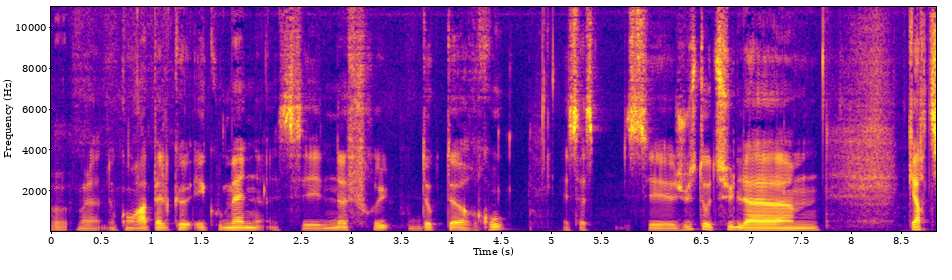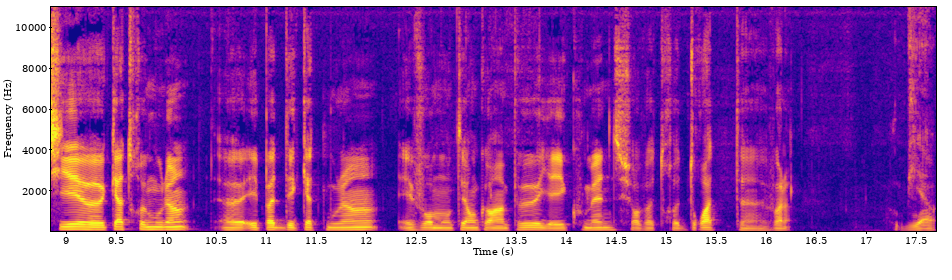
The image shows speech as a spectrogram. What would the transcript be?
Mm. Voilà, donc on rappelle que Écoumène, c'est 9 rue Docteur Roux, et ça, c'est juste au-dessus de la euh, quartier 4 euh, Moulins, EHPAD des 4 Moulins, et vous remontez encore un peu, il y a Écoumène sur votre droite. voilà. Bien.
